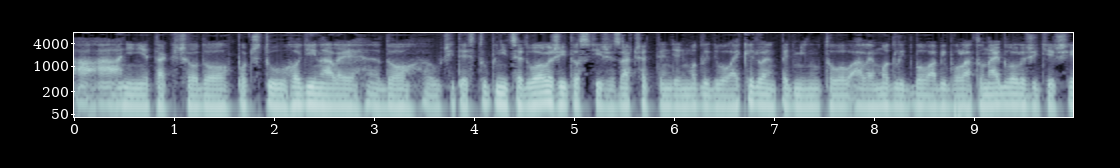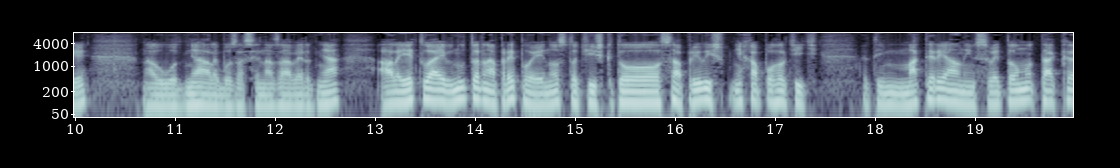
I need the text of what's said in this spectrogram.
a ani nie tak, čo do počtu hodín, ale do určitej stupnice dôležitosti, že začať ten deň modlitbou, aj keď len 5 minútovou, ale modlitbou, aby bola to najdôležitejšie na úvod dňa, alebo zase na záver dňa. Ale je tu aj vnútorná prepojenosť, totiž kto sa príliš nechá pohltiť tým materiálnym svetom, tak e,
